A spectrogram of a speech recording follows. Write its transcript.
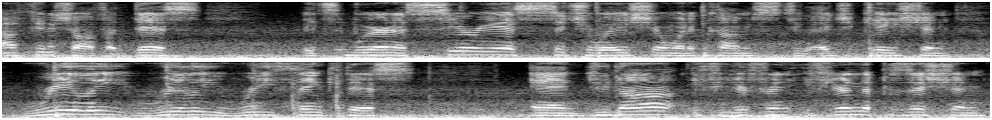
I'll finish off at this. It's we're in a serious situation when it comes to education. Really, really rethink this, and do not if you're if you're in the position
